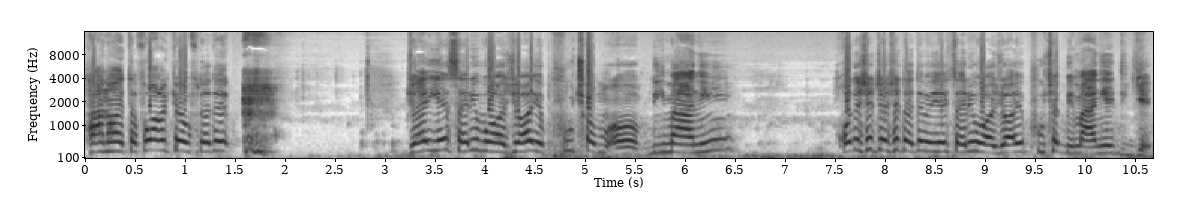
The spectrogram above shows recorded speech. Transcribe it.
تنها اتفاقی که افتاده جای یه سری واجه های پوچ و بیمعنی خودش جاشه داده به یک سری واجه های پوچ بیمعنی دیگه.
